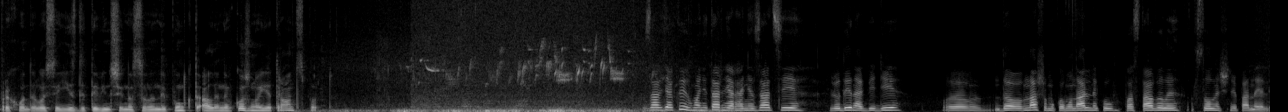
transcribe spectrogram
Приходилося їздити в інший населений пункт, але не в кожного є транспорт. Завдяки гуманітарній організації Людина в біді е, до нашому комунальнику поставили сонячні панелі.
